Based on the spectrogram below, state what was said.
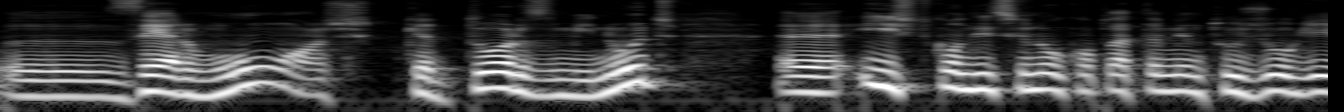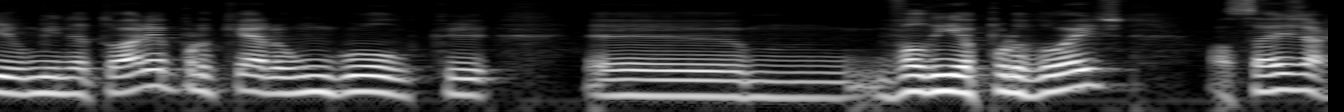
0-1 eh, aos 14 minutos. isto condicionou completamente o jogo e a eliminatória, porque era um gol que valia por dois. Ou seja,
